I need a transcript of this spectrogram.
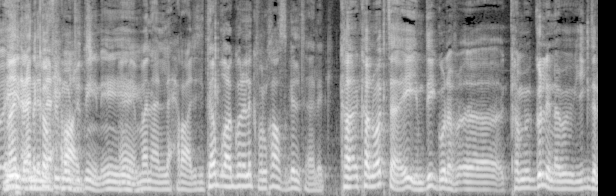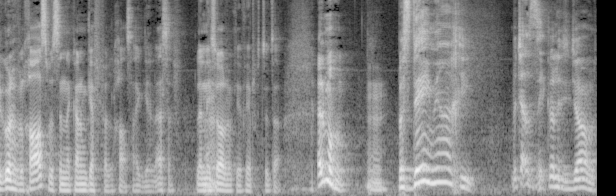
إيه، لأن كان في موجودين، إيه. إيه منعا للإحراج. إذا تبغى اقولها لك في الخاص قلتها لك. كان كان وقتها اي يمدي يقولها في- آه، كان يقول لي إنه يقدر يقولها في الخاص بس إنه كان مقفل الخاص حقه للأسف لأنه يسولف كثير في تويتر. المهم بس دايم يا أخي مجال السيكولوجي جامد.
